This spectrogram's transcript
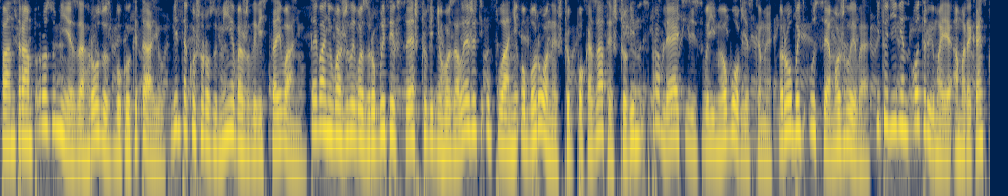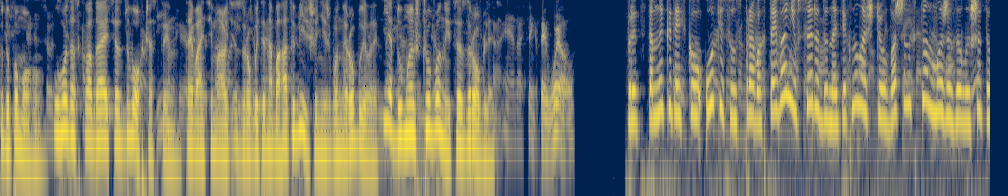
Пан Трамп розуміє загрозу з боку Китаю. Він також розуміє важливість Тайваню. Тайваню важливо зробити все, що від нього залежить у плані оборони, щоб показати, що він справляється зі своїми обов'язками, робить усе можливе, і тоді він отримає американську допомогу. Угода складається з двох частин. Тайванці мають зробити набагато більше ніж вони робили. І я думаю, що вони це зроблять. Представник китайського офісу у справах Тайваню в середу натякнула, що Вашингтон може залишити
